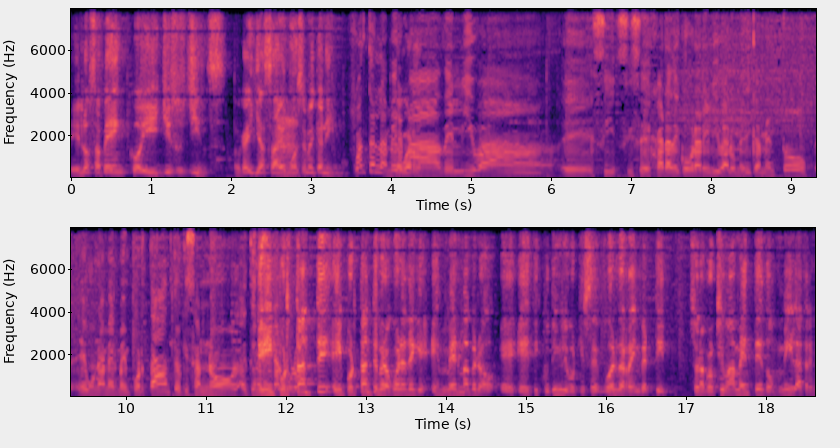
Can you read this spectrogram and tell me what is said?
eh, Los Apenco y Jesus Jeans. ¿ok? Ya sabemos ese mecanismo. ¿Cuánto es la merma del IVA eh, si, si se dejara de cobrar el IVA a los medicamentos? ¿Es una merma importante o quizás no? ¿Tiene Es cálculo? importante, es importante, pero acuérdate que es merma, pero es, es discutible porque se vuelve a reinvertir. Son aproximadamente 2.000 a 3.000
